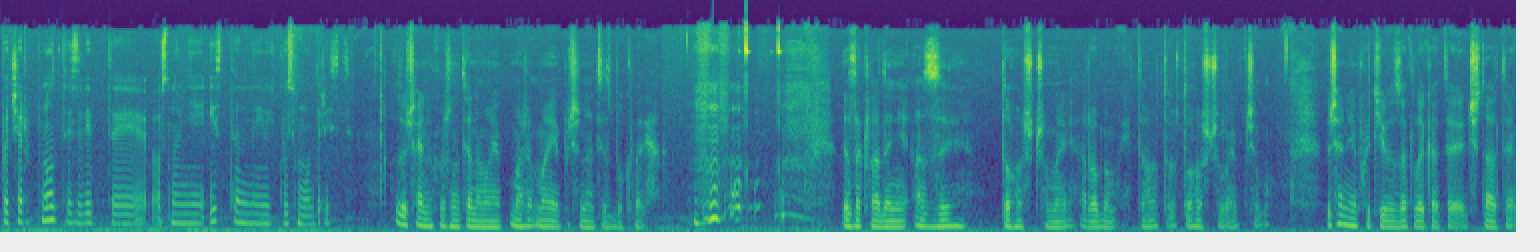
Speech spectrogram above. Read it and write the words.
почерпнути звідти основні істини, якусь мудрість. Звичайно, кожна дитина має, має, має починати з букваря, де закладені ази того, що ми робимо, і того, того, що ми вчимо. Звичайно, я б хотів закликати читати,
